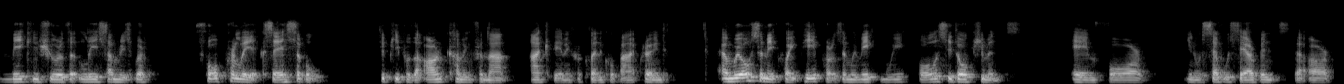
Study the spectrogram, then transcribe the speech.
making sure that lay summaries were properly accessible to people that aren't coming from that academic or clinical background. And we also make white papers and we make we policy documents um, for you know civil servants that are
